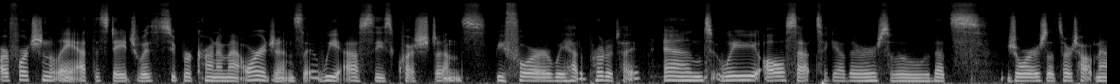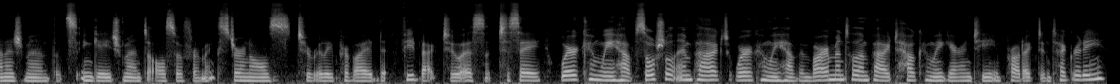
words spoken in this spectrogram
are fortunately at the stage with Super Chronomat Origins that we asked these questions before we had a prototype. And we all sat together. So that's Georges, that's our top management, that's engagement also from externals to really provide feedback to us to say where can we have social impact, where can we have environmental impact, how can we guarantee product integrity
